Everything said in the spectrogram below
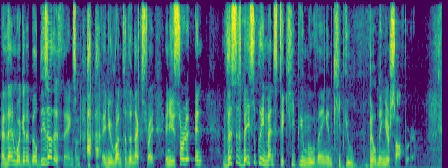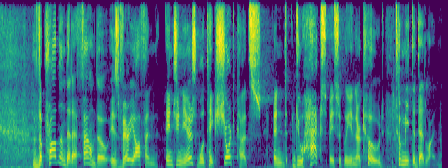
And then we're gonna build these other things, and, and you run to the next, right? And you sort of, and this is basically meant to keep you moving and keep you building your software. The problem that I found though is very often engineers will take shortcuts and do hacks basically in their code to meet the deadline.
